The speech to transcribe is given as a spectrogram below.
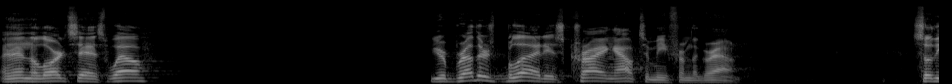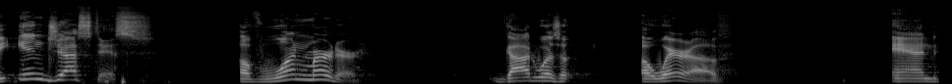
And then the Lord says, Well, your brother's blood is crying out to me from the ground. So the injustice of one murder, God was aware of. And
